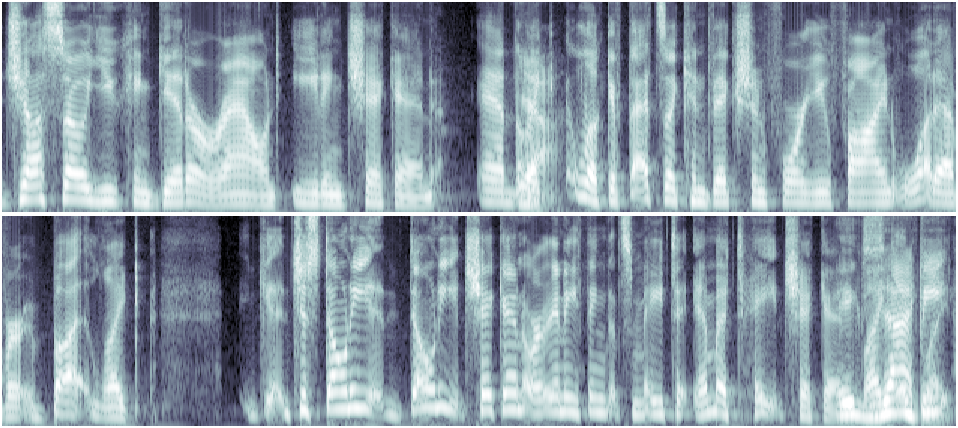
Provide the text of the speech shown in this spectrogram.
just so you can get around eating chicken. And like look, if that's a conviction for you, fine, whatever. But like just don't eat don't eat chicken or anything that's made to imitate chicken. Like, Exactly.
